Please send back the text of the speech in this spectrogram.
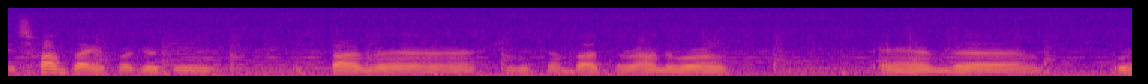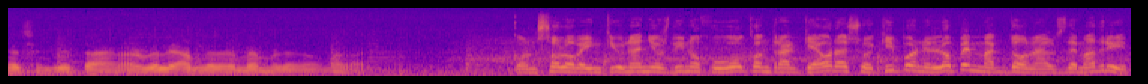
It's fun playing for a good team. It's fun uh, kicking some butts around the world, and uh, we had some good time. I really, I'm gonna remember that all my life. Con solo 21 años, Dino jugó contra el que ahora es su equipo en el Open McDonald's de Madrid.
